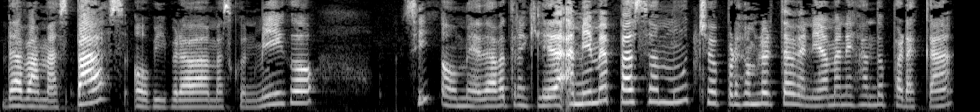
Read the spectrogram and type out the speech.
daba más paz o vibraba más conmigo, sí, o me daba tranquilidad. A mí me pasa mucho, por ejemplo, ahorita venía manejando para acá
